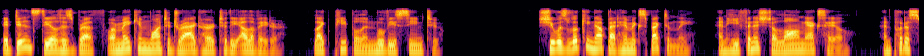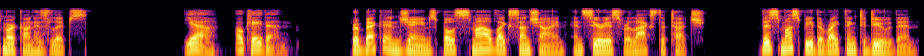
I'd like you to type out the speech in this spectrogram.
It didn't steal his breath or make him want to drag her to the elevator, like people in movies seem to. She was looking up at him expectantly, and he finished a long exhale and put a smirk on his lips. Yeah, okay then. Rebecca and James both smiled like sunshine, and Sirius relaxed a touch. This must be the right thing to do, then.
